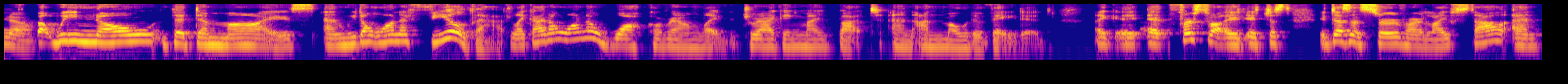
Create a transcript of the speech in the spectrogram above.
No. But we know the demise and we don't want to feel that. Like, I don't want to walk around like dragging my butt and unmotivated. Like, it, it, first of all, it, it, just, it doesn't serve our lifestyle. And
